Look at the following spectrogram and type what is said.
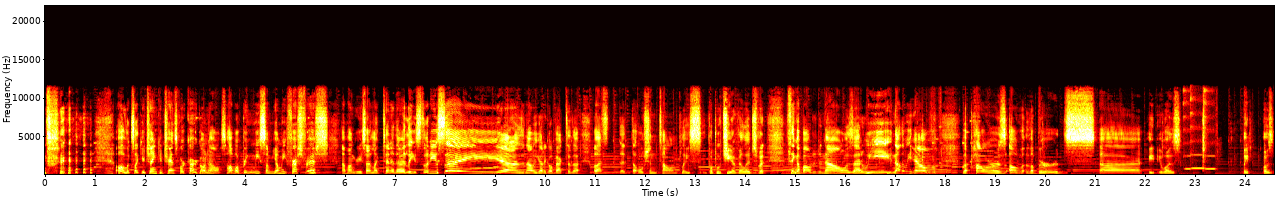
oh, looks like your train can transport cargo now, so how about bringing me some yummy fresh fish? I'm hungry, so I'd like 10 of them at least. What do you say? Yeah, now we gotta go back to the... Well, that's the, the ocean town place, Papuchia village, but the thing about it now is that we... Now that we have the powers of the birds... Uh... Wait, it was... Wait, what was...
